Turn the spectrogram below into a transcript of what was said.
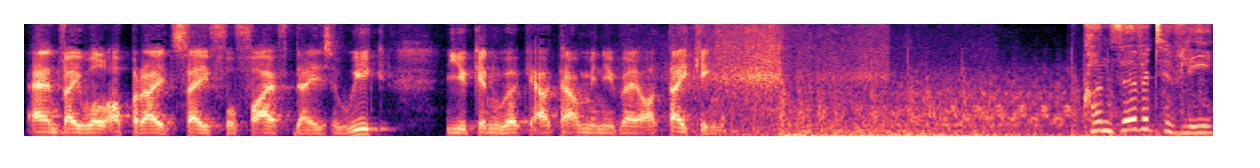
and they will operate, say, for five days a week you can work out how many they are taking. Conservatively,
